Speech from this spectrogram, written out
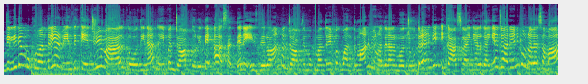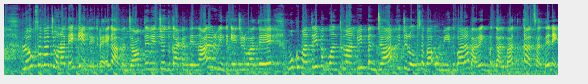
ਦਿੱਲੀ ਦੇ ਮੁੱਖ ਮੰਤਰੀ ਅਰਵਿੰਦ ਕੇਜਰੀਵਾਲ ਦੋ ਦਿਨਾਂ ਲਈ ਪੰਜਾਬ ਦੌਰੇ ਤੇ ਆ ਸਕਦੇ ਨੇ। ਇਸ ਦੌਰਾਨ ਪੰਜਾਬ ਦੇ ਮੁੱਖ ਮੰਤਰੀ ਭਗਵੰਤ ਮਾਨ ਵੀ ਉਹਨਾਂ ਦੇ ਨਾਲ ਮੌਜੂਦ ਰਹਿਣਗੇ। ਇਕਾਸ ਲਾਈਆਂ ਲਗਾਈਆਂ ਜਾ ਰਹੀਆਂ ਨੇ ਕਿ ਉਹਨਾਂ ਦਾ ਸਮਾਂ ਲੋਕ ਸਭਾ ਚੋਣਾਂ ਤੇ ਕੇਂਦਰਿਤ ਰਹੇਗਾ। ਪੰਜਾਬ ਦੇ ਵਿੱਚ ਉਦਘਾਟਨ ਦੇ ਨਾਲ ਅਰਵਿੰਦ ਕੇਜਰੀਵਾਲ ਤੇ ਮੁੱਖ ਮੰਤਰੀ ਭਗਵੰਤ ਮਾਨ ਵੀ ਪੰਜਾਬ ਵਿੱਚ ਲੋਕ ਸਭਾ ਉਮੀਦਵਾਰਾਂ ਬਾਰੇ ਗੱਲਬਾਤ ਕਰ ਸਕਦੇ ਨੇ।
